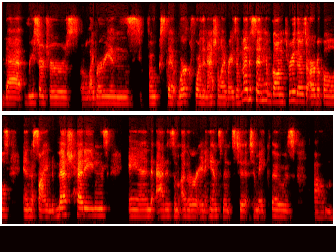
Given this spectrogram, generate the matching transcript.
that researchers or librarians, folks that work for the National Libraries of Medicine have gone through those articles and assigned MeSH headings and added some other enhancements to, to make those, um,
